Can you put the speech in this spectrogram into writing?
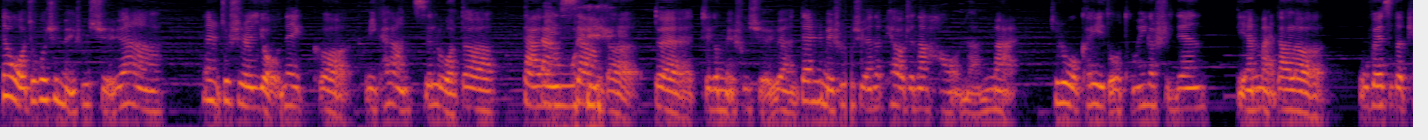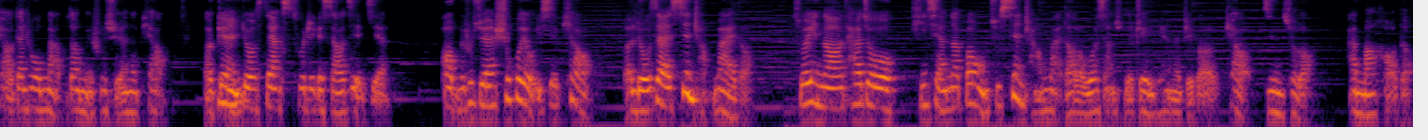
那我就会去美术学院啊，那就是有那个米开朗基罗的大卫像的，对这个美术学院。但是美术学院的票真的好难买，就是我可以我同一个时间点买到了乌菲兹的票，但是我买不到美术学院的票。Again，、嗯就 thanks to 这个小姐姐，哦，美术学院是会有一些票呃留在现场卖的，所以呢，他就提前的帮我去现场买到了我想去的这一天的这个票进去了，还蛮好的。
